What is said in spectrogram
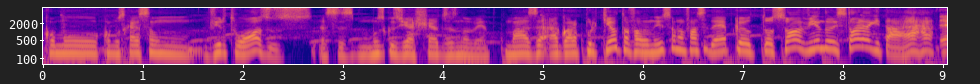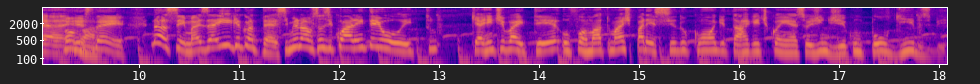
como, como os caras são virtuosos, esses músicos de axé dos anos 90. Mas a- agora, por que eu tô falando isso, eu não faço ideia, porque eu tô só ouvindo história da guitarra. Ah, É, vamos isso lá. daí. Não, assim, mas aí o que acontece? Em 1948, que a gente vai ter o formato mais parecido com a guitarra que a gente conhece hoje em dia, com o Paul Gibbsby,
